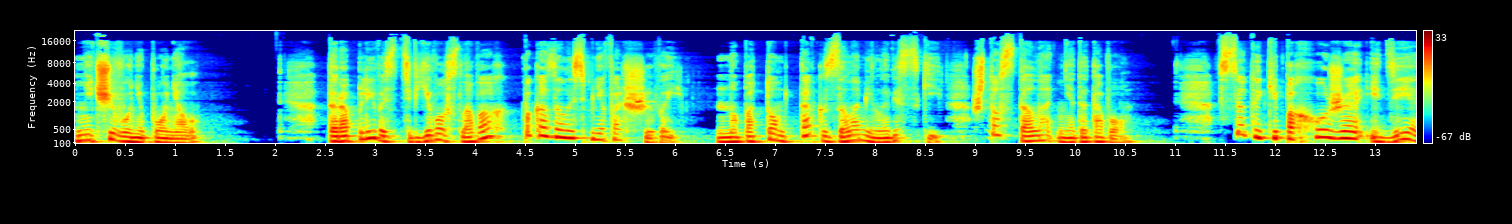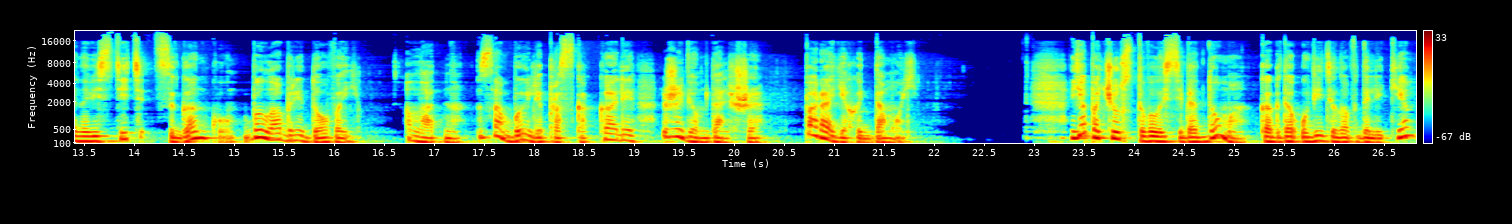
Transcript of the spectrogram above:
ничего не понял. Торопливость в его словах показалась мне фальшивой, но потом так заломила виски, что стало не до того. Все-таки, похоже, идея навестить цыганку была бредовой. Ладно, забыли, проскакали, живем дальше. Пора ехать домой. Я почувствовала себя дома, когда увидела вдалеке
